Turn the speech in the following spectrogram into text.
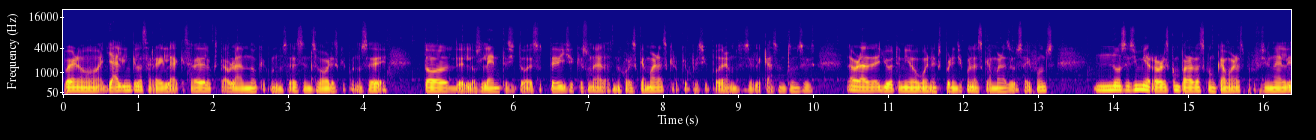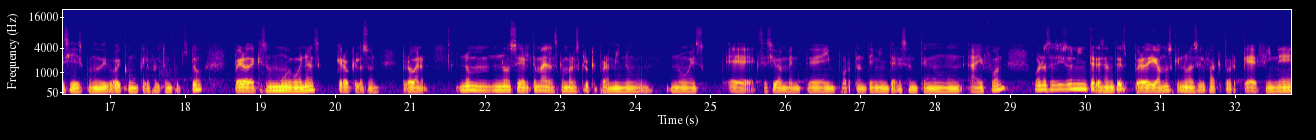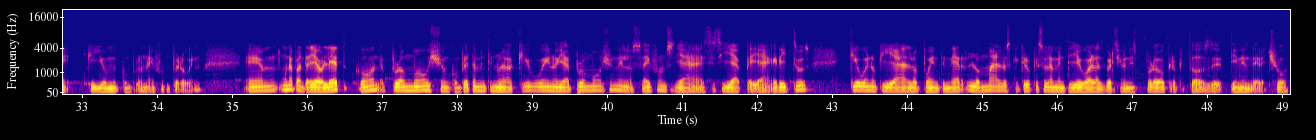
pero ya alguien que las arregla, que sabe de lo que está hablando, que conoce de sensores, que conoce de todo, de los lentes y todo eso, te dice que es una de las mejores cámaras, creo que pues sí podríamos hacerle caso. Entonces, la verdad, yo he tenido buena experiencia con las cámaras de los iPhones. No sé si mi error es compararlas con cámaras profesionales y ahí es cuando digo, hoy como que le falta un poquito, pero de que son muy buenas, creo que lo son. Pero bueno, no, no sé, el tema de las cámaras creo que para mí no, no es eh, excesivamente importante ni interesante en un iPhone. Bueno, o sea, sí son interesantes, pero digamos que no es el factor que define que yo me compre un iPhone, pero bueno. Em, una pantalla OLED con ProMotion completamente nueva. Qué bueno, ya el ProMotion en los iPhones ya, ese sí ya pedía gritos. Qué bueno que ya lo pueden tener. Lo malo es que creo que solamente llegó a las versiones Pro. Creo que todos tienen derecho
